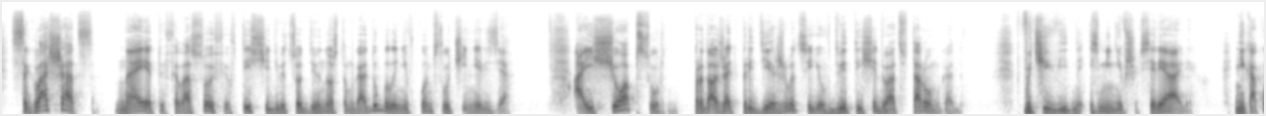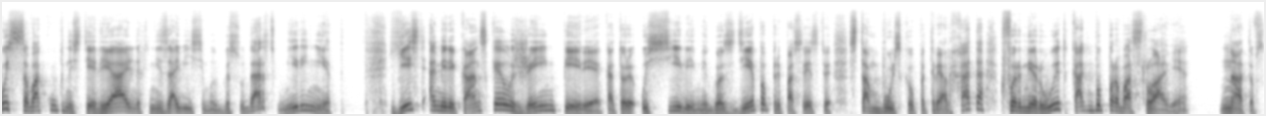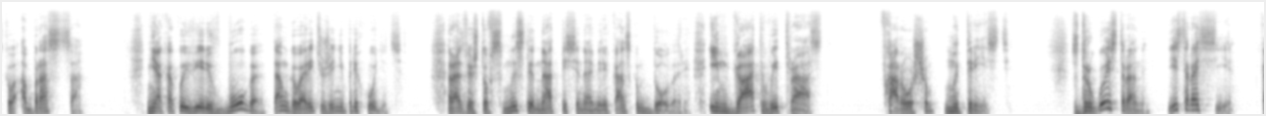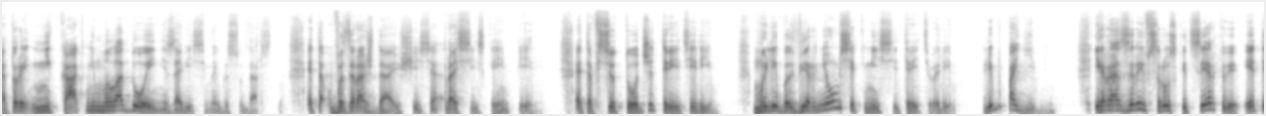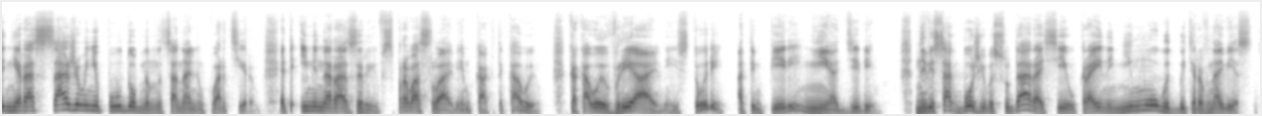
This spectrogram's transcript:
Соглашаться на эту философию в 1990 году было ни в коем случае нельзя. А еще абсурднее продолжать придерживаться ее в 2022 году в очевидно изменившихся реалиях. Никакой совокупности реальных независимых государств в мире нет. Есть американская лжеимперия, которая усилиями Госдепа при посредстве Стамбульского патриархата формирует как бы православие натовского образца. Ни о какой вере в Бога там говорить уже не приходится. Разве что в смысле надписи на американском долларе. In God we trust. В хорошем мы тресте. С другой стороны, есть Россия, которая никак не молодое независимое государство. Это возрождающаяся Российская империя. Это все тот же Третий Рим. Мы либо вернемся к миссии Третьего Рима, либо погибнем. И разрыв с русской церковью – это не рассаживание по удобным национальным квартирам. Это именно разрыв с православием как таковым, каковое в реальной истории от империи неотделимо. На весах Божьего суда Россия и Украина не могут быть равновесны,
